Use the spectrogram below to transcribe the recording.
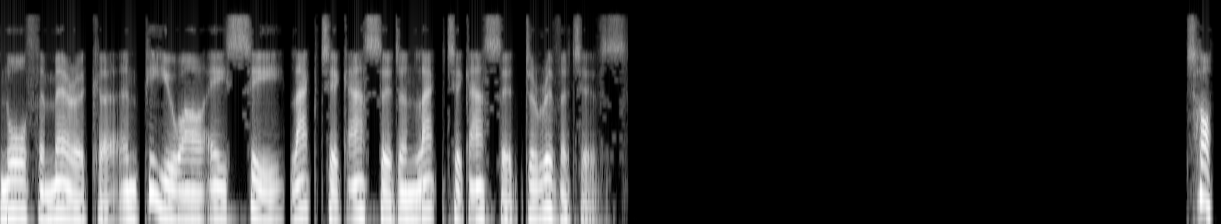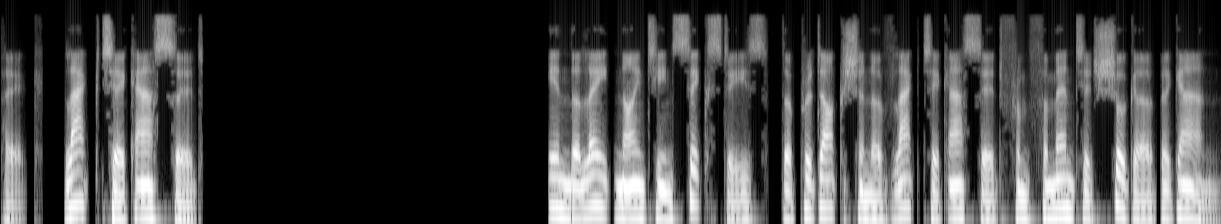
North America and PURAC lactic acid and lactic acid derivatives. Lactic acid In the late 1960s, the production of lactic acid from fermented sugar began.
